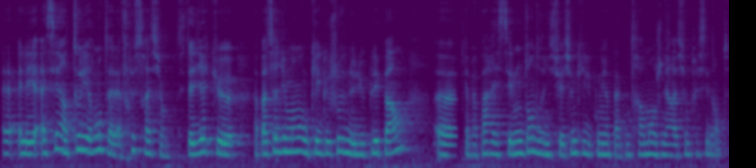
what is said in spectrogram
elle, elle est assez intolérante à la frustration. C'est-à-dire que à partir du moment où quelque chose ne lui plaît pas, euh, elle va pas rester longtemps dans une situation qui lui convient pas, contrairement aux générations précédentes.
